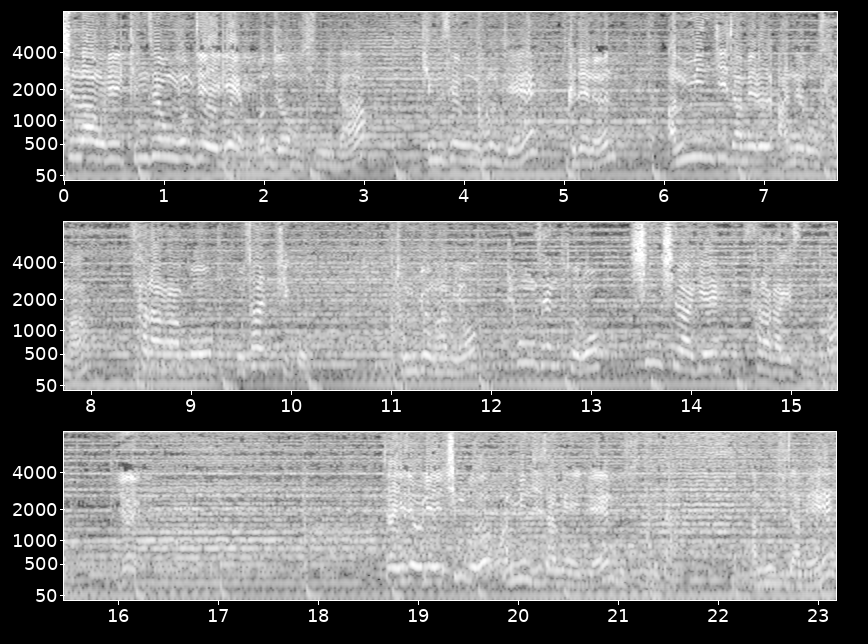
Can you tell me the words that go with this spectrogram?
신랑 우리 김세웅 형제에게 먼저 묻습니다. 김세웅 형제, 그대는 안민지 자매를 아내로 삼아 사랑하고 보살피고 존경하며 평생토록 신실하게 살아가겠습니까? 예, 자, 이제 우리 신부 안민지 자매에게 묻습니다. 안민지 자매,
